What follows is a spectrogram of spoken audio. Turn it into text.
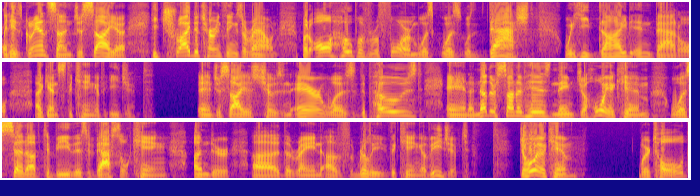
And his grandson, Josiah, he tried to turn things around, but all hope of reform was, was, was dashed when he died in battle against the king of Egypt. And Josiah's chosen heir was deposed, and another son of his, named Jehoiakim, was set up to be this vassal king under uh, the reign of really the king of Egypt. Jehoiakim, we're told,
